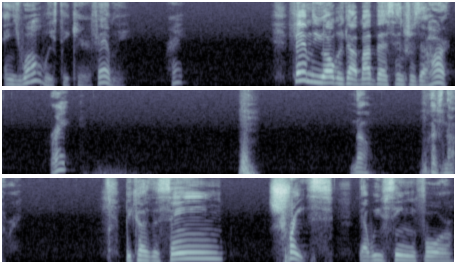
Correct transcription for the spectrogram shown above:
And you always take care of family, right? Family, you always got my best interest at heart, right? no, that's not right. Because the same traits that we've seen for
